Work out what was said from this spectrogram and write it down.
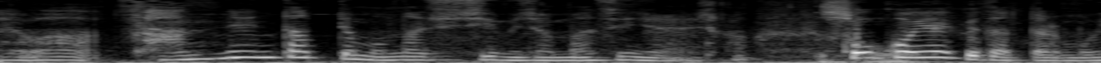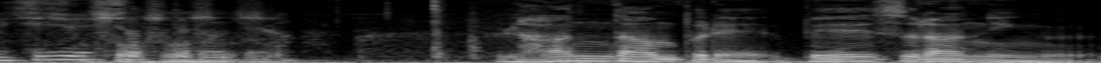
れは3年経っても同じチームじゃまずいんじゃないですか？高校野球だったらもう一巡しちゃってるわけだかランダムプレーベースランニング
